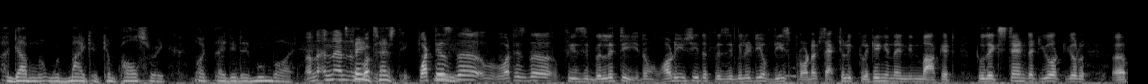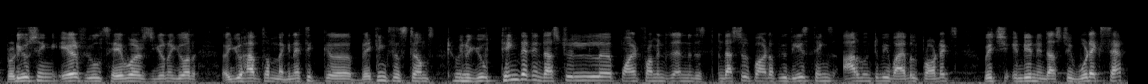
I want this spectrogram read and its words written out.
a government would make it compulsory like they did in Mumbai. And, and, and fantastic. What, what is the what is the feasibility? You know, how do you see the feasibility of these products actually clicking in the Indian market to the extent that you're you're uh, producing air fuel savers? You know, you're uh, you have some magnetic uh, braking systems. You know, you think that industrial uh, point from an an industrial point of view, these things are going to be viable products which Indian industry would accept.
